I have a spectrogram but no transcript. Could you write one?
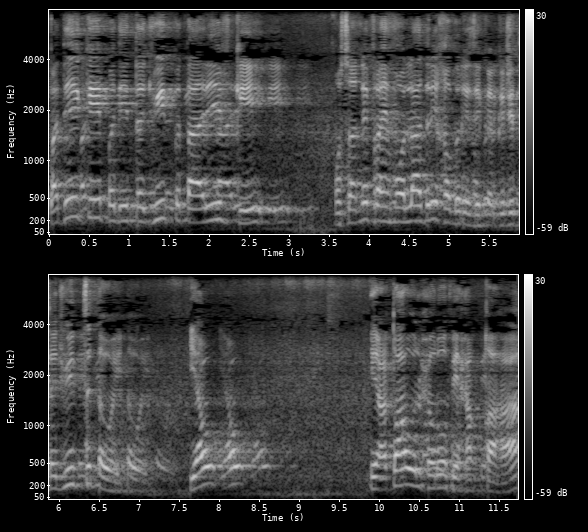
په دې کې په دې تجوید په تعریف کې مصنف رحم الله درې خبرې ذکر کړي چې تجوید څه ته وایي یو اعطاء الحروف حقها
